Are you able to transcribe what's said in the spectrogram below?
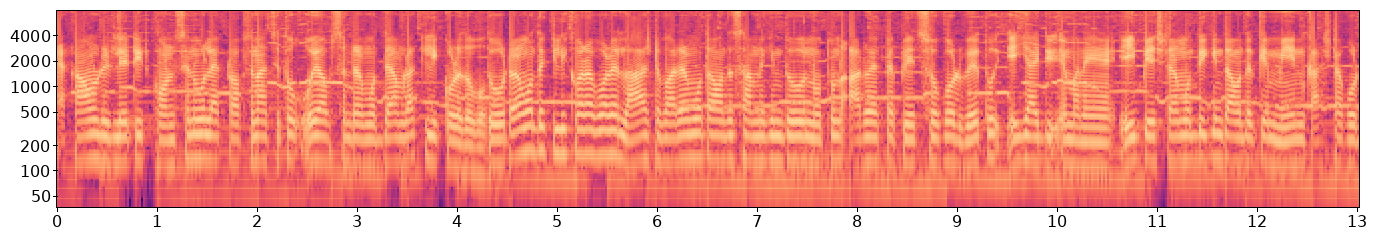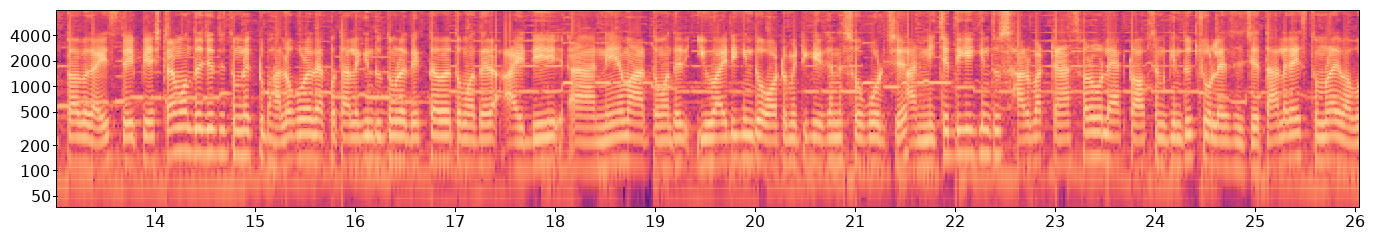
অ্যাকাউন্ট রিলেটেড কনসেন্ট বলে একটা অপশন আছে। তো ওই অপশনটার মধ্যে আমরা ক্লিক করে দেবো। তো ওটার মধ্যে ক্লিক করার পরে লাস্ট বারের মতো আমাদের সামনে কিন্তু নতুন আরও একটা পেজ শো করবে। তো এই আইডি মানে এই পেজটার মধ্যেই কিন্তু আমাদেরকে মেন কাজটা করতে হবে গাইস তো এই পেজটার মধ্যে যদি তোমরা একটু ভালো করে দেখো, তাহলে কিন্তু তোমরা দেখতে হবে তোমাদের আইডি নেম আর তোমাদের ইউআইডি কিন্তু অটোমেটিক এখানে শো করছে। আর নিচের দিকে কিন্তু সার্ভার ট্রান্সফার বলে একটা অপশন কিন্তু চলে এসেছে। তাহলে গাইস তোমরাই ভাবো,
